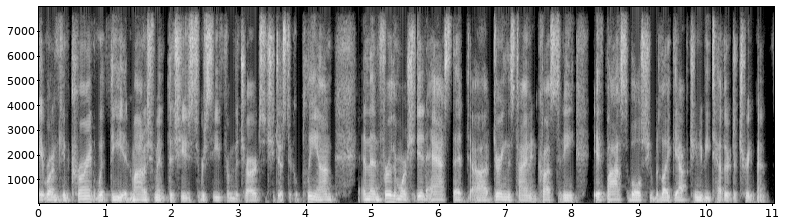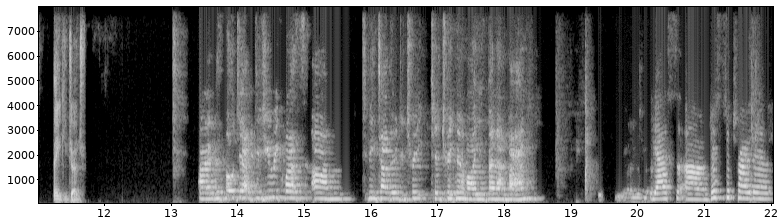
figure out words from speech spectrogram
it run concurrent with the admonishment that she's received from the charge that she just took a plea on. And then furthermore, she did ask that uh, during this time in custody, if possible, she would like the opportunity to be tethered to treatment. Thank you, Judge. All right, Ms. Bojack, did you request um to be tethered to treat to treatment while you've been on bond? Yes, um, just to try to,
